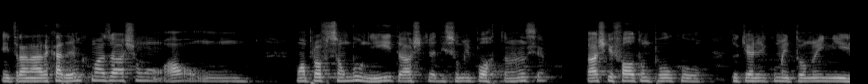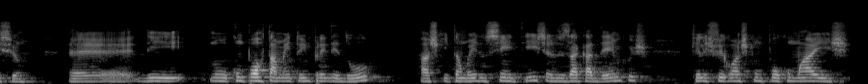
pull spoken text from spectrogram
entrar na área acadêmica, mas eu acho um, um, uma profissão bonita, acho que é de suma importância. Acho que falta um pouco do que a gente comentou no início, é, de no comportamento empreendedor. Acho que também dos cientistas, dos acadêmicos, que eles ficam acho que um pouco mais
